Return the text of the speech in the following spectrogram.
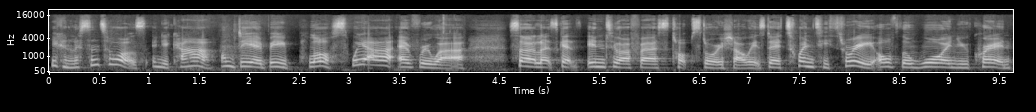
You can listen to us in your car on DAB+. Plus. We are everywhere. So let's get into our first top story, shall we? It's day 23 of the war in Ukraine.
